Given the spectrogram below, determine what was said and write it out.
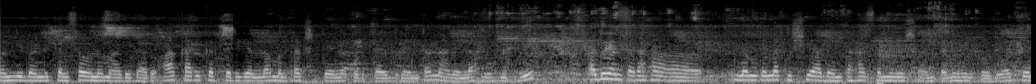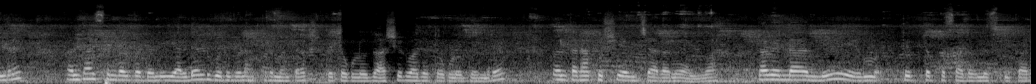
ಅಲ್ಲಿ ಬಂದು ಕೆಲಸವನ್ನು ಮಾಡಿದಾರೋ ಆ ಕಾರ್ಯಕರ್ತರಿಗೆಲ್ಲ ಮಂತ್ರಾಕ್ಷತೆಯನ್ನು ಕೊಡ್ತಾ ಇದ್ರು ಅಂತ ನಾವೆಲ್ಲ ಹೋಗಿದ್ವಿ. ಅದು ಒಂಥರ ನಮಗೆಲ್ಲ ಖುಷಿಯಾದಂತಹ ಸನ್ನಿವೇಶ ಅಂತಲೇ ಹೇಳ್ಬೋದು. ಯಾಕೆಂದರೆ ಅಂತಹ ಸಂದರ್ಭದಲ್ಲಿ ಎರಡೆರಡು ಗುರುಗಳ ಹತ್ತಿರ ಮಂತ್ರಾಕ್ಷತೆ ತೊಗೊಳ್ಳೋದು, ಆಶೀರ್ವಾದ ತಗೊಳ್ಳೋದು ಅಂದರೆ ಒಂಥರ ಖುಷಿಯ ವಿಚಾರನೇ ಅಲ್ವಾ? ನಾವೆಲ್ಲ ಅಲ್ಲಿ ತೀರ್ಥ ಪ್ರಸಾದವನ್ನು ಸ್ವೀಕಾರ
